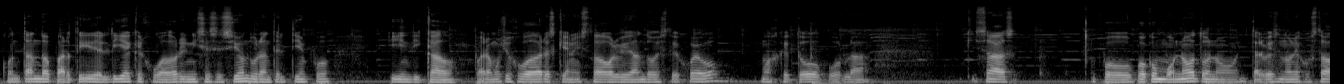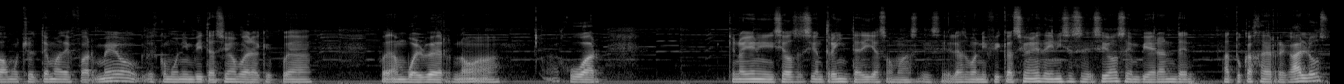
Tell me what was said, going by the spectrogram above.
contando a partir del día que el jugador inicie sesión durante el tiempo indicado. Para muchos jugadores que han estado olvidando este juego, más que todo por la quizás un poco monótono y tal vez no les gustaba mucho el tema de farmeo, es como una invitación para que puedan, puedan volver ¿no? a, jugar. Que no hayan iniciado sesión 30 días o más. Dice, las bonificaciones de inicio de sesión se enviarán a tu caja de regalos.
